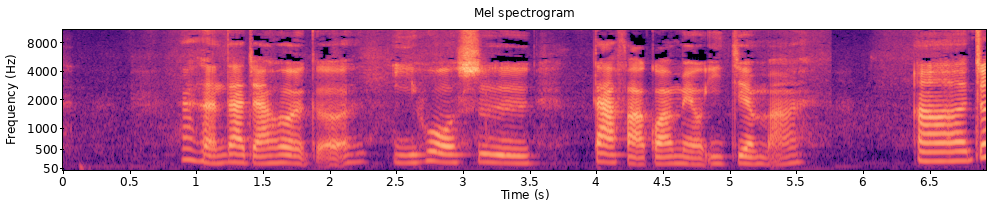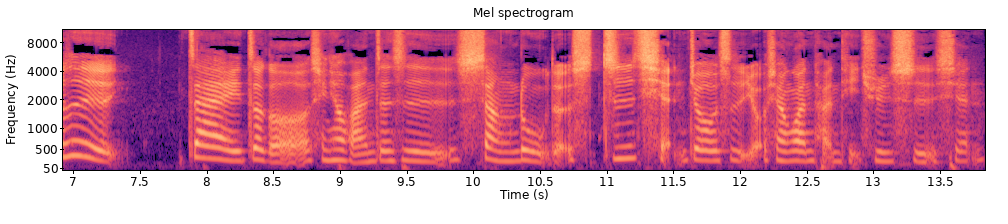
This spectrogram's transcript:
那可能大家会有个疑惑是，大法官没有意见吗？呃，就是在这个心跳法案正式上路的之前，就是有相关团体去实现。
